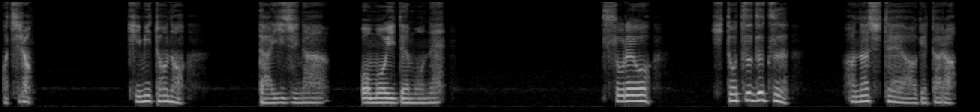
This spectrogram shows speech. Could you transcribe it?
もちろん、君との大事な思い出もね。それを一つずつ話してあげたら、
